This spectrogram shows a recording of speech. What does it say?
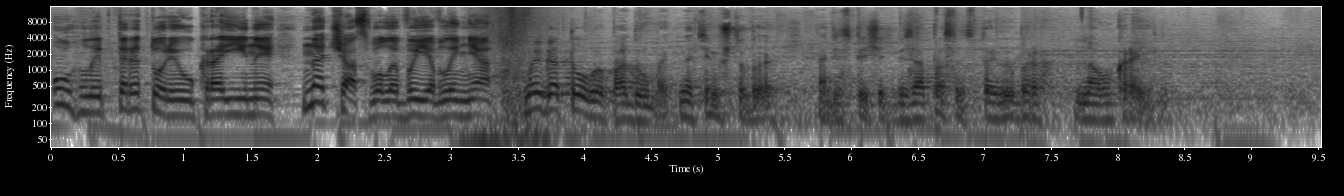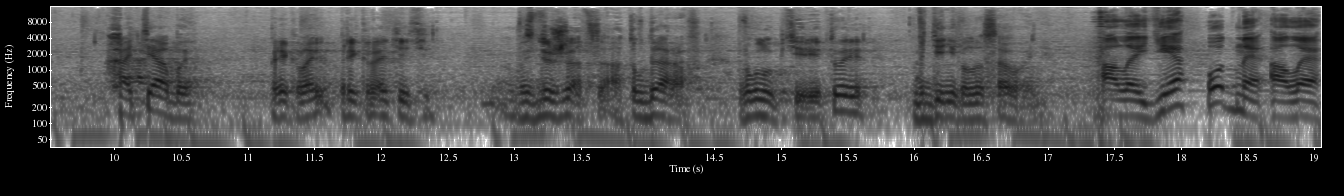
у глиб території України на час волевиявлення. Мы готовы подумать над тем, чтобы обеспечить безопасность при выборах на Украине. Хотя бы прекра- прекратить воздержаться от ударов вглубь территории в день голосования. Але є одне але.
